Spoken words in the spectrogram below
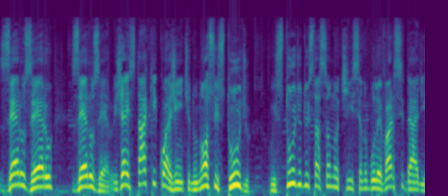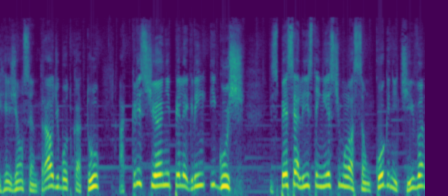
0000 e já está aqui com a gente no nosso estúdio, o estúdio do Estação Notícia no Boulevard Cidade, região central de Botucatu, a Cristiane Pelegrim Iguchi, especialista em estimulação cognitiva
